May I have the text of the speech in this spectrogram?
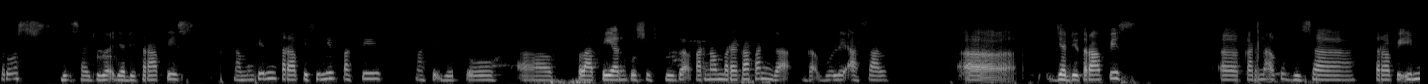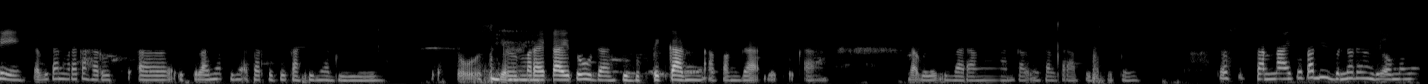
Terus bisa juga jadi terapis. Nah, mungkin terapis ini pasti masih butuh eh, pelatihan khusus juga karena mereka kan nggak nggak boleh asal eh, jadi terapis eh, karena aku bisa terapi ini, tapi kan mereka harus eh, istilahnya punya sertifikasinya dulu. Gitu. Skill mereka itu udah dibuktikan apa enggak gitu kan. Nggak boleh sembarangan kalau misal terapis gitu. Terus karena itu tadi benar yang diomongin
